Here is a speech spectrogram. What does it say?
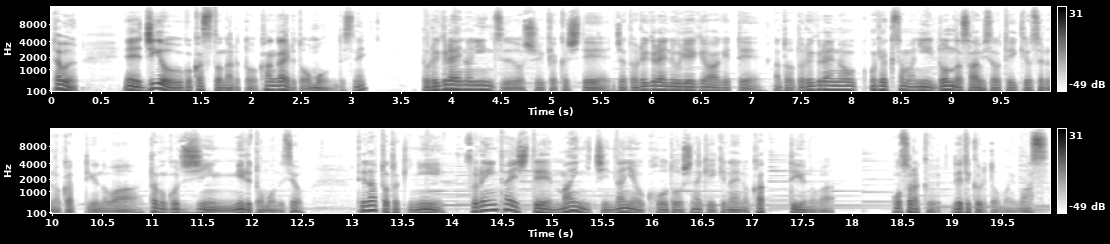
多分、えー、事業を動かすとなると考えると思うんですね。どれぐらいの人数を集客して、じゃあどれぐらいの売り上げを上げて、あとどれぐらいのお客様にどんなサービスを提供するのかっていうのは、多分ご自身見ると思うんですよ。ってなった時に、それに対して毎日何を行動しなきゃいけないのかっていうのが、おそらく出てくると思います。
